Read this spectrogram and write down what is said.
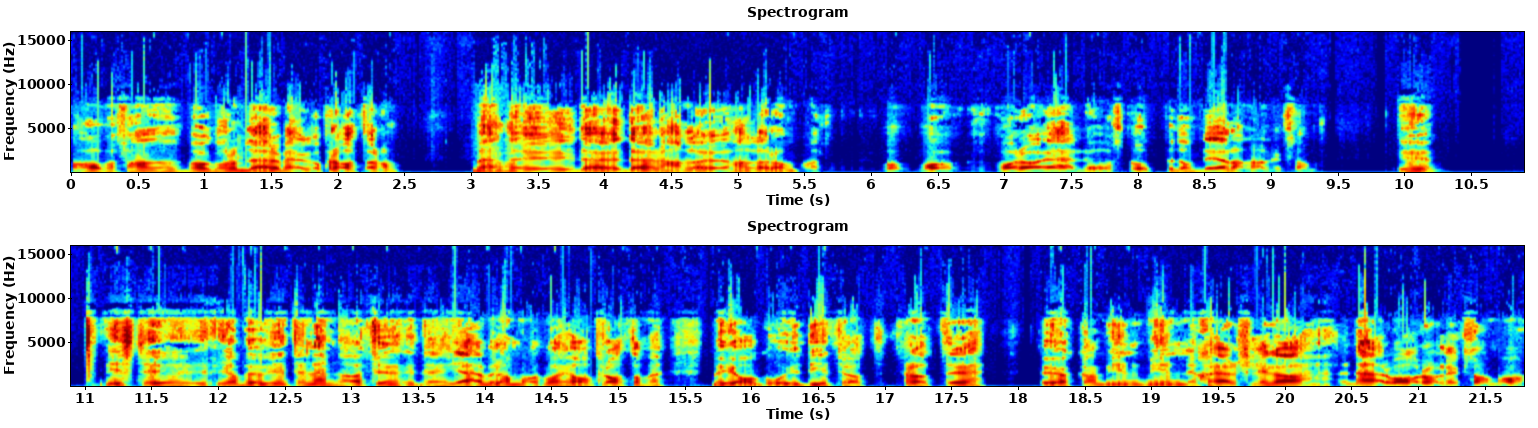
ja vad fan, vad går de där iväg och pratar om? Men eh, där, där handlar, handlar det om att vara ärlig och stå upp för de delarna. Liksom. Eh, visst, eh, jag behöver ju inte nämna att det är en jävel om vad, vad jag har pratat med. Men jag går ju dit för att, för att eh, öka min, min själsliga närvaro liksom, och,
